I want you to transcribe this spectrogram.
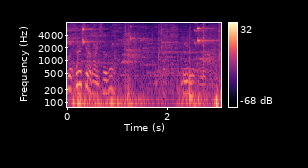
집은 스매시가 다 있어서. 아, 그래서 뭐.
